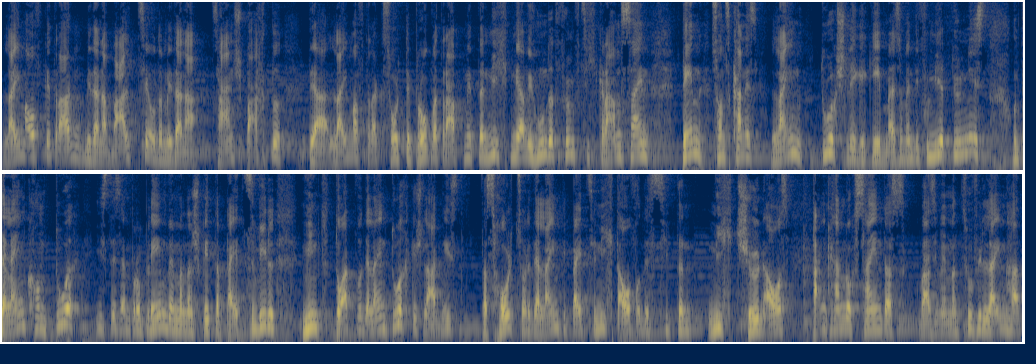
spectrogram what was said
Leim aufgetragen mit einer Walze oder mit einer Zahnspachtel. Der Leimauftrag sollte pro Quadratmeter nicht mehr wie 150 Gramm sein, denn sonst kann es Leimdurchschläge geben. Also wenn die Furnier dünn ist und der Leim kommt durch, ist es ein Problem, wenn man dann später beizen will, nimmt dort, wo der Leim durchgeschlagen ist, das Holz oder der Leim die Beize nicht auf und es sieht dann nicht schön aus. Dann kann noch sein, dass quasi, wenn man zu viel Leim hat,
